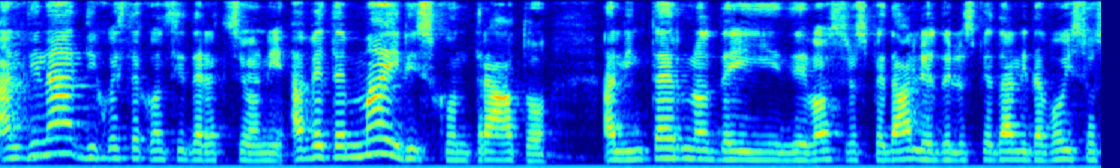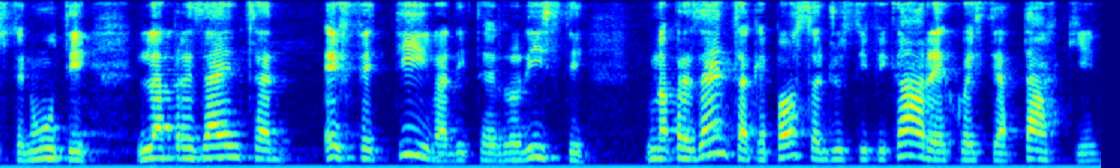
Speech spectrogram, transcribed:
Al di là di queste considerazioni, avete mai riscontrato all'interno dei, dei, vostri ospedali o degli ospedali da voi sostenuti la presenza effettiva di terroristi, una presenza che possa giustificare questi attacchi?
